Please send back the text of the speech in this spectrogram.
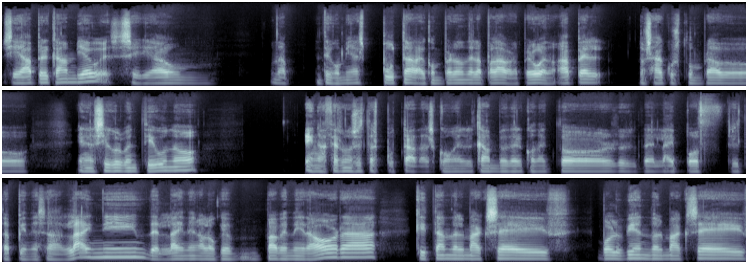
si Apple cambia, pues sería una, entre comillas, putada, con perdón de la palabra. Pero bueno, Apple nos ha acostumbrado en el siglo XXI en hacernos estas putadas con el cambio del conector del iPod 30 pines a Lightning, del Lightning a lo que va a venir ahora, quitando el MagSafe, volviendo el MagSafe,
